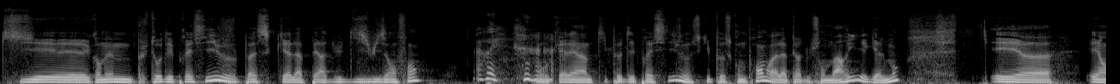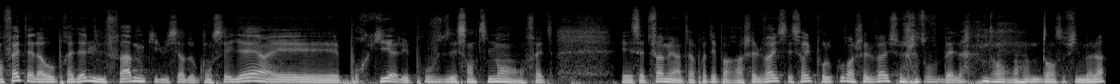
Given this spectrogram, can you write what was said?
qui est quand même plutôt dépressive parce qu'elle a perdu 18 enfants. Ah ouais. donc elle est un petit peu dépressive, ce qui peut se comprendre. Elle a perdu son mari également. Et, euh, et en fait, elle a auprès d'elle une femme qui lui sert de conseillère et pour qui elle éprouve des sentiments, en fait. Et cette femme est interprétée par Rachel Weisz. Et c'est vrai que pour le coup, Rachel Weisz, je la trouve belle dans, dans ce film-là.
